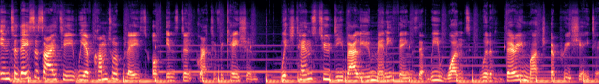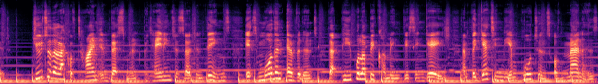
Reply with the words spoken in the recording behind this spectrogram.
In today's society, we have come to a place of instant gratification which tends to devalue many things that we once would have very much appreciated. Due to the lack of time investment pertaining to certain things, it's more than evident that people are becoming disengaged and forgetting the importance of manners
